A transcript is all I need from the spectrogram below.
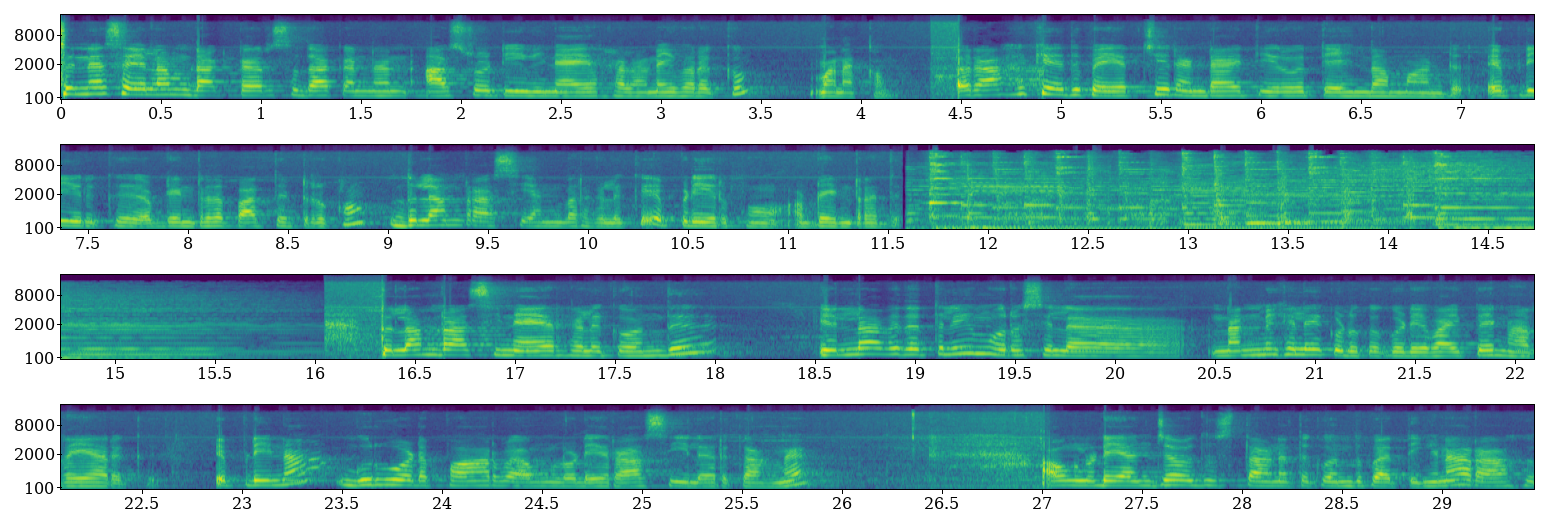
Chinnasalem doctor Sudha Kannan Astro TV நேயர்கள் அனைவருக்கும் வணக்கம். ராகுகேது பெயர்ச்சி ரெண்டாயிரத்தி இருபத்தி ஐந்தாம் ஆண்டு எப்படி இருக்குது அப்படின்றத பார்த்துட்டு இருக்கோம். துலாம் ராசி அன்பர்களுக்கு எப்படி இருக்கும் அப்படின்றது. துலாம் ராசி நேயர்களுக்கு வந்து எல்லா விதத்துலேயும் ஒரு சில நன்மைகளே கொடுக்கக்கூடிய வாய்ப்பே நிறையா இருக்குது எப்படின்னா குருவோட பார்வை அவங்களுடைய ராசியில் இருக்காங்க. அவங்களுடைய அஞ்சாவது ஸ்தானத்துக்கு வந்து பார்த்திங்கன்னா ராகு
